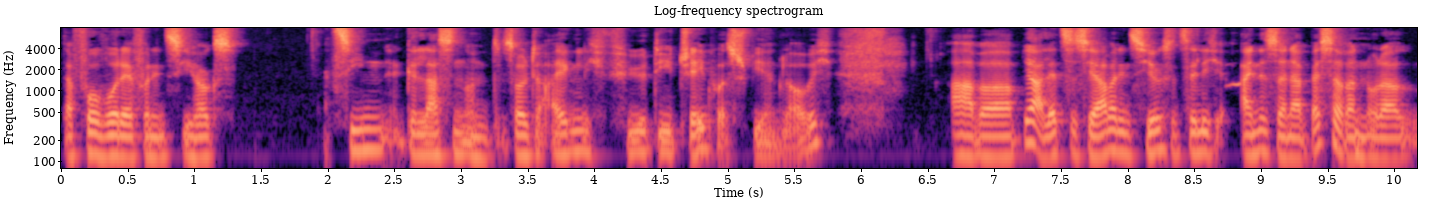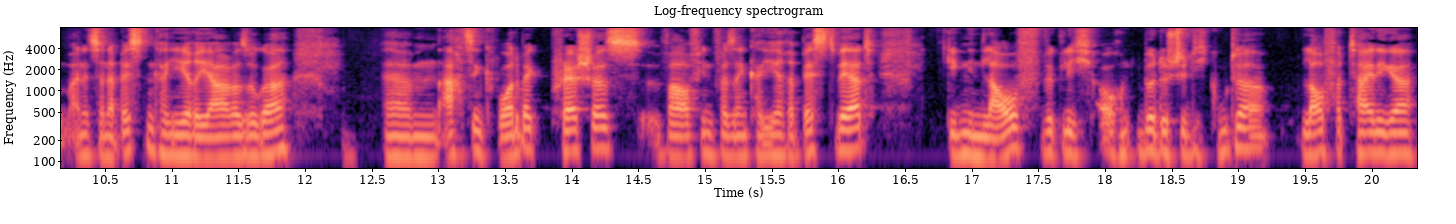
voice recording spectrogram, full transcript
Davor wurde er von den Seahawks ziehen gelassen und sollte eigentlich für die Jaguars spielen, glaube ich. Aber ja, letztes Jahr bei den Seahawks tatsächlich eines seiner besseren oder eines seiner besten Karrierejahre sogar. Ähm, 18 Quarterback Pressures war auf jeden Fall sein Karrierebestwert gegen den Lauf wirklich auch ein überdurchschnittlich guter Laufverteidiger,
